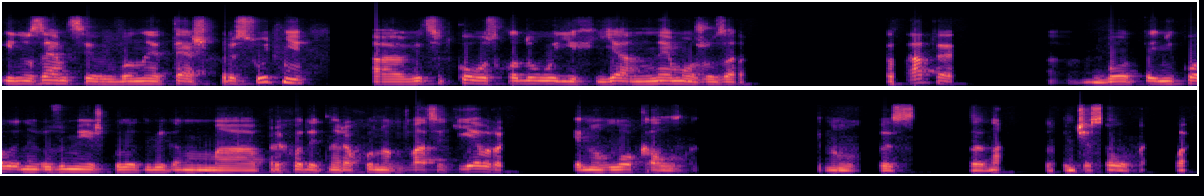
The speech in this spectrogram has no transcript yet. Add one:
іноземців вони теж присутні. А відсоткову складову їх я не можу зараз сказати, бо ти ніколи не розумієш, коли тобі там приходить на рахунок 20 євро, кинув локал, кинув нашого тимчасово перебування.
